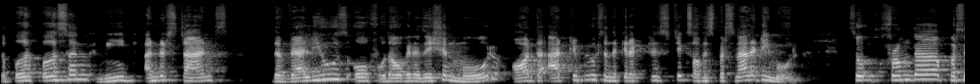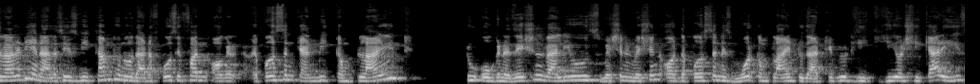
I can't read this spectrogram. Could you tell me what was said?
the per- person need understands the values of the organization more or the attributes and the characteristics of his personality more so from the personality analysis, we come to know that, of course, if an organ- a person can be compliant to organizational values, mission and vision, or the person is more compliant to the attribute he, he or she carries,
